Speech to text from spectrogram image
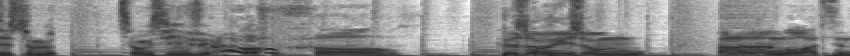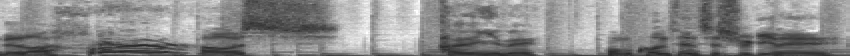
이제 좀 정신이 들어. 어, 표정이 좀 편안한 것 같은데, 나? 아씨, 다행이네. 그럼 컨텐츠 죽이네.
